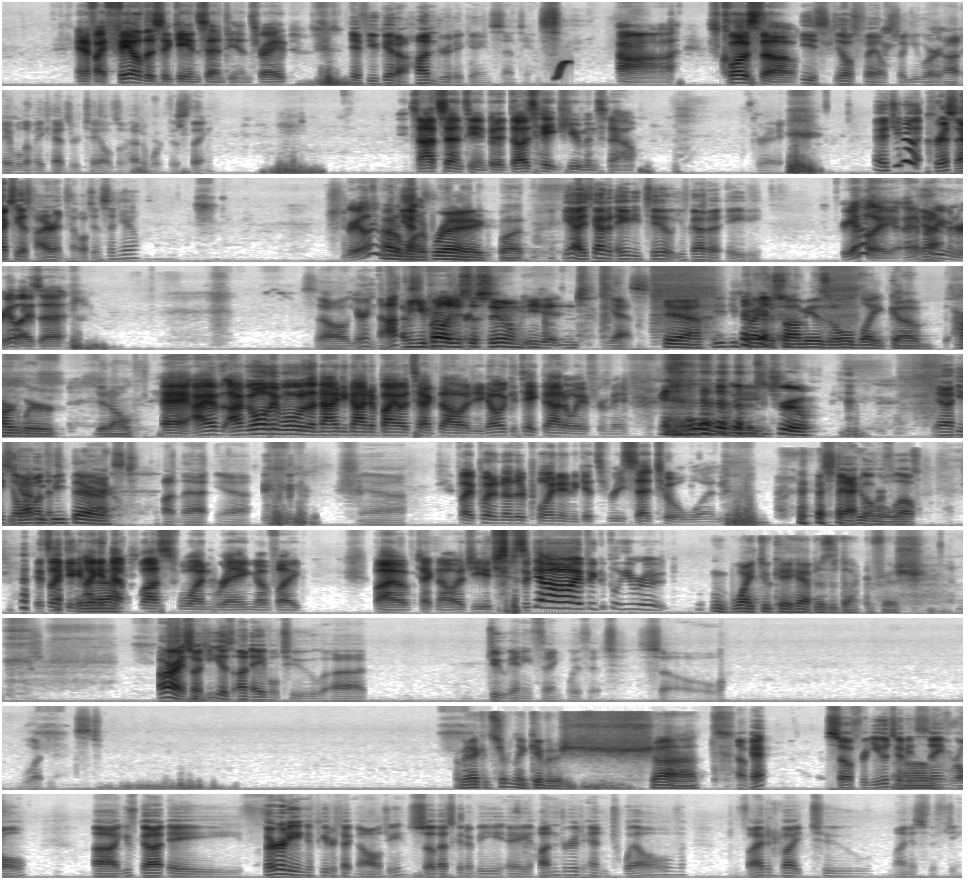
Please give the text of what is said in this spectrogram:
And if I fail this, it gains sentience, right? If you get a 100, it gains sentience. Ah, it's close though. You still failed, so you are not able to make heads or tails of how to work this thing. It's not sentient, but it does hate humans now. Great. Hey, did you know that Chris actually has higher intelligence than you? Really? I don't Yes. want to brag, but Yeah, he's got an 82. You've got an 80. Really? I never Yeah. even realized that. So you're not. I mean, you smart probably just person. assumed he didn't. Yes. yeah, you, you probably just saw me as an old like uh, hardware, you know. Hey, I have I'm the only one with a 99 in biotechnology. No one can take that away from me. Holy- it's true. Yeah, he's You the only got one me that's beat there. on that. Yeah. Yeah. If I put another point in, it gets reset to a one. Stack overflow. rolls. It's like I get that plus one ring of like biotechnology. It's just like, no, I've been completely rude. Y2K happens to Dr. Fish. All right, so he is unable to uh, do anything with it. So, what next? I mean, I can certainly give it a shot. Okay. So for you, it's going to be Um, the same roll. Uh, you've got a 30 in computer technology, so that's going to be a 112 divided by 2 minus 15.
